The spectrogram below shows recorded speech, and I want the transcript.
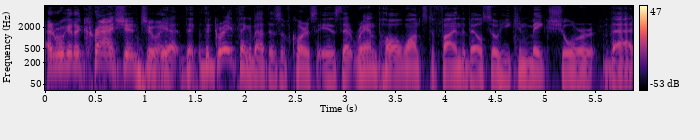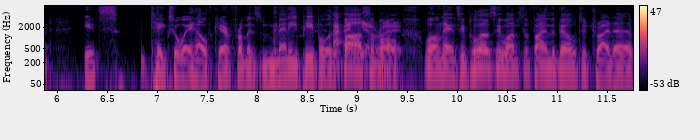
and we're going to crash into it. Yeah, the, the great thing about this, of course, is that Rand Paul wants to find the bill so he can make sure that it's takes away health care from as many people as possible, right. while Nancy Pelosi wants to find the bill to try to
